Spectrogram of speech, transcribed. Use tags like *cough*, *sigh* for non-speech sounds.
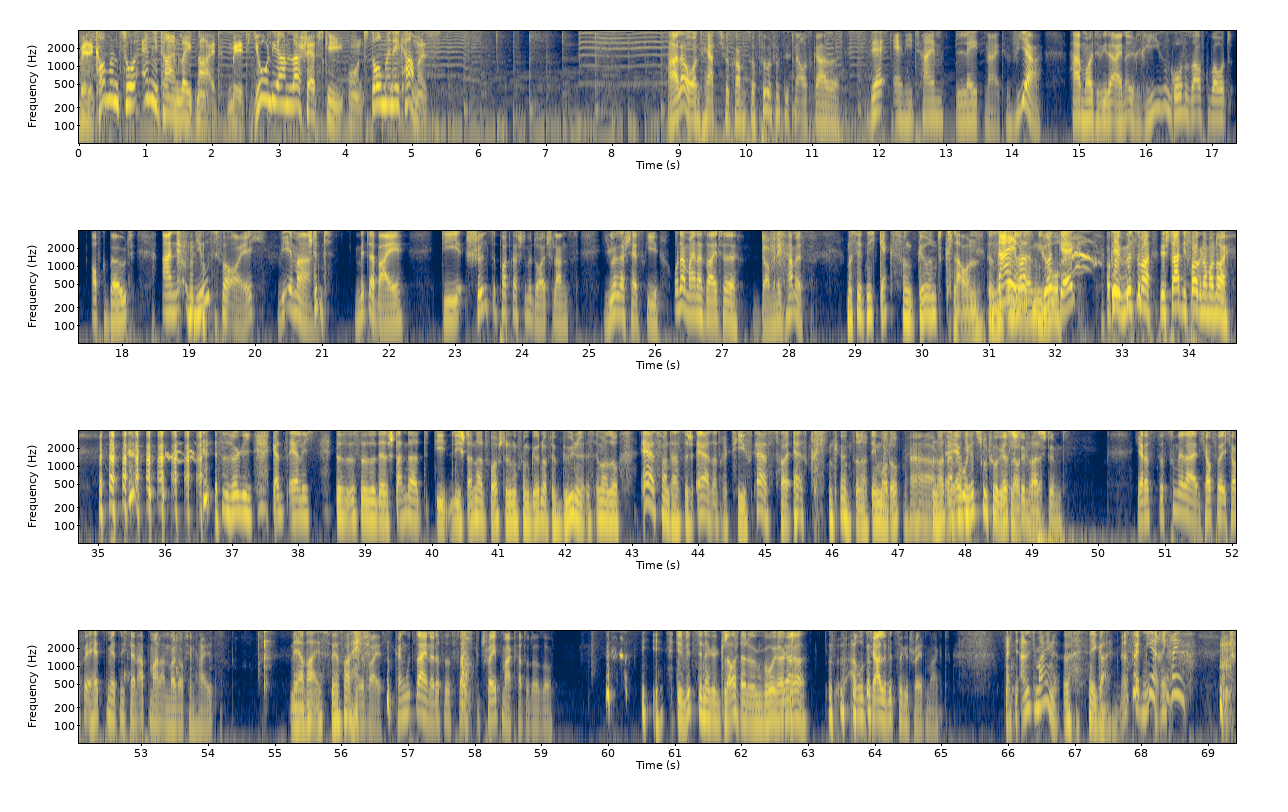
Willkommen zur Anytime Late Night mit Julian Laschewski und Dominik Hammes. Hallo und herzlich willkommen zur 55. Ausgabe der Anytime Late Night. Wir haben heute wieder ein riesengroßes aufgebaut, aufgebaut an *laughs* News für euch. Wie immer. Stimmt. Mit dabei die schönste Podcast-Stimme Deutschlands, Julian Laschewski und an meiner Seite Dominik Hammes. Musst du jetzt nicht Gags von Gürnt klauen. Das Nein, war das ein Gürnt-Gag? Okay, wir müssen mal, wir starten die Folge nochmal neu. *laughs* Es ist wirklich, ganz ehrlich, das ist also der Standard, die, die Standardvorstellung von Gürnt auf der Bühne ist immer so, er ist fantastisch, er ist attraktiv, er ist toll, er ist Christian Gürnt, so nach dem Motto. *laughs* Ah, Und du hast einfach Ja, die Witzstruktur das geklaut stimmt, gerade. Das stimmt. Ja, das, das tut mir leid. Ich hoffe, ich hoffe, er hetzt mir jetzt nicht seinen Abmahnanwalt auf den Hals. Wer weiß, wer Wer weiß. weiß. Kann gut sein, ne, dass er das vielleicht getrademarkt hat oder so. *laughs* Den Witz, den er geklaut hat irgendwo, ja, Ja. klar. *laughs* Asoziale Witze getrademarkt. Alles meine. Äh, *laughs* egal. Das gehört mir, ring, ring.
